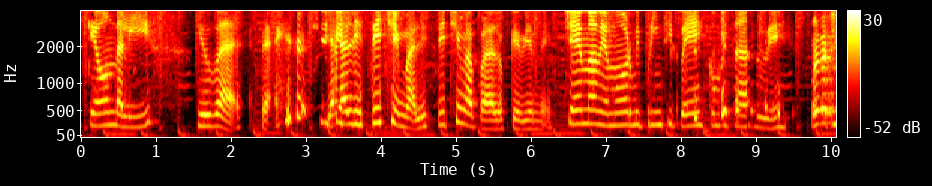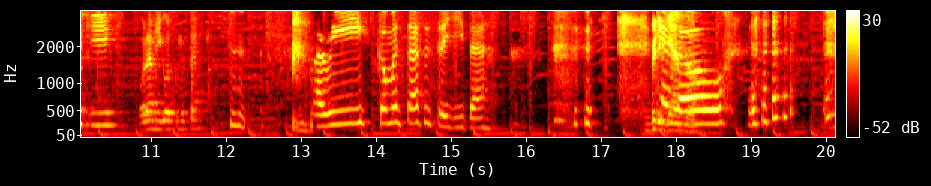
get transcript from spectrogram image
¿Qué onda, Liz? Yubas. ya listísima, listísima para lo que viene. Chema, mi amor, mi príncipe, ¿cómo estás, bebé? Hola chiqui, hola amigos, ¿cómo están? Marie, ¿cómo estás, estrellita? Brillando. Hello.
